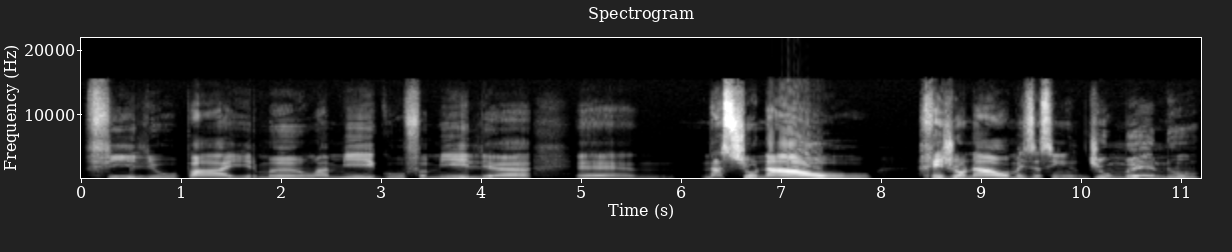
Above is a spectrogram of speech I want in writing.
filho, pai, irmão, amigo, família, é, nacional, regional, mas assim, de humano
